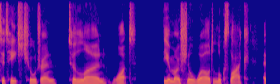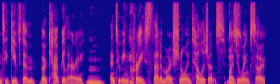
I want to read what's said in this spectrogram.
to teach children to learn what the emotional world looks like and to give them vocabulary mm. and to increase that emotional intelligence yes. by doing so.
